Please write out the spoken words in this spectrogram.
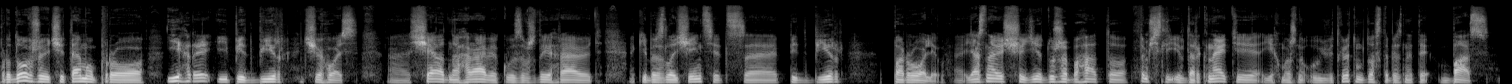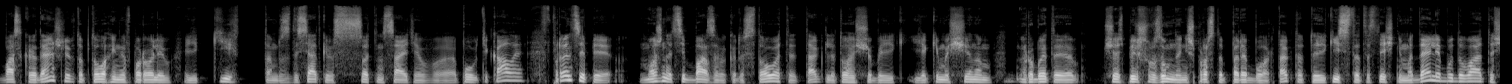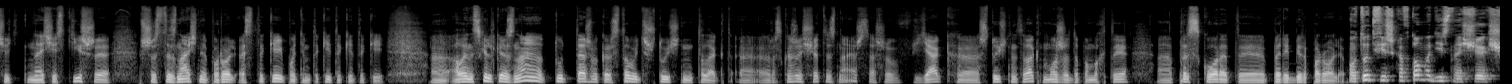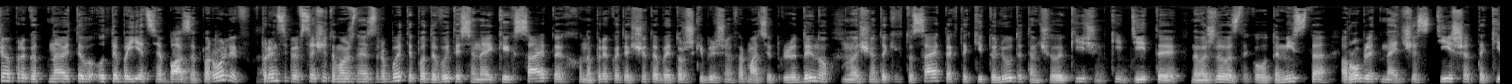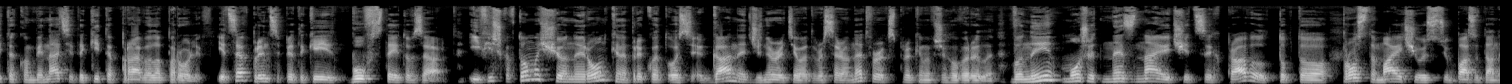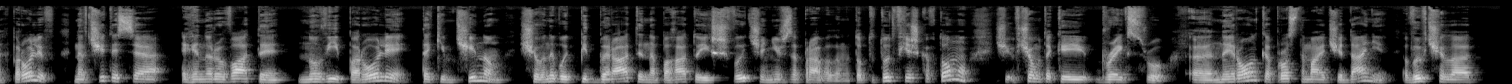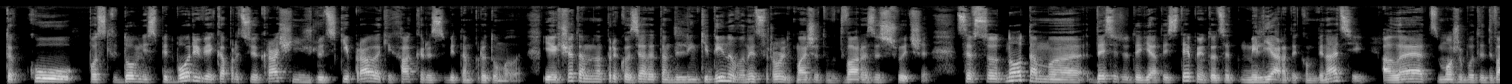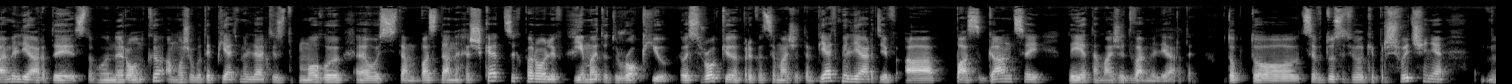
Продовжуючи тему про ігри і підбір чогось. Е, ще одна гра, в яку завжди грають кіберзлочинці, це підбір. Паролів. Е, я знаю, що є дуже багато, в тому числі і в Даркнеті, їх можна у відкритому доступі знайти баз, баз креденшлів, тобто логінів паролів, які там з десятків сотень сайтів е, поутікали. В принципі, можна ці бази використовувати так для того, щоб якимось чином робити щось більш розумне, ніж просто перебор. Так? Тобто якісь статистичні моделі будувати, що найчастіше шестизначний пароль ось такий, потім такий, такий, такий. Е, але наскільки я знаю, тут теж використовують штучний інтелект. Е, розкажи, що ти знаєш, Саша, як е, штучний інтелект може допомогти прискорити перебір паролів? О, тут фішка в тому, дійсно, що якщо, наприклад, навіть у тебе є ця база паролів, в принципі, все, що ти можна зробити, подивитися на яких сайтах, наприклад, якщо тебе є трошки більше інформації про людину, ну що на таких-то сайтах такі-то люди, там чоловіки жінки, діти, неважливо з такого-то міста, роблять найчастіше такі-то комбінації, такі-то правила паролів. І це, в принципі, такий був state of the art. І фішка в тому, що нейронки, наприклад, ось GAN, Generative Adversarial Networks, про які ми вже говорили, вони можуть, не знаючи цих правил, тобто просто маючи ось цю базу даних паролів, навчитися генерувати нові паролі таким чином, що вони будуть підбирати набагато їх швидше, ніж за правилами. Тобто тут фішка в тому, в чому такий breakthrough. Е, нейронка, просто маючи дані, вивчила таку послідовність підборів, яка працює краще, ніж людські правила, які хакери собі там придумали. І якщо там, наприклад, взяти там для LinkedIn, вони це роблять майже там в два рази швидше. Це все одно там 10 е, у 9 степені, то це мільярди комбінацій, але це може бути 2 мільярди з допомогою нейронки, а може бути 5 мільярдів з допомогою е, ось там баз даних ешкет цих паролів. Є метод ROCU. Ось ROCU, наприклад, це майже там 5 мільярдів, а PassGAN цей дає там майже 2 мільярди. Тобто це досить велике пришвидшення,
